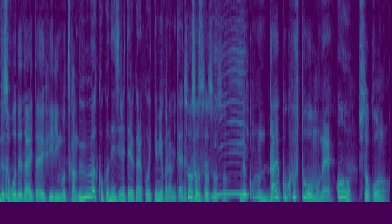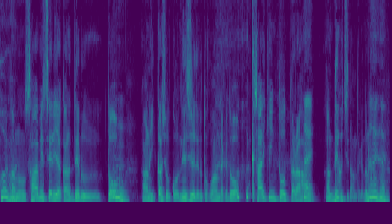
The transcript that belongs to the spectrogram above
で、そこで大体フィーリングをつかんでる。うわここねじれてるからこう行ってみようかなみたいなそうそうそうそうそう。で、この大黒ふ頭もね、首都高の、はいはい。あの、サービスエリアから出ると、うん。あの、一箇所こうねじれてるとこあるんだけど、最近通ったら、はいあの出口なんだけどね、はいはい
